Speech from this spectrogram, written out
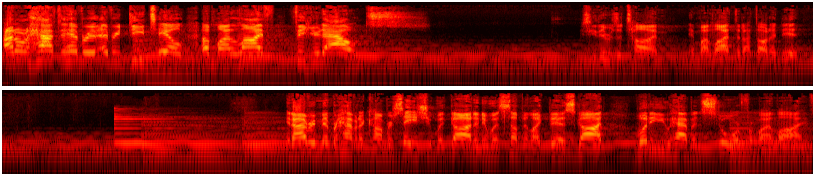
I don't have to have every, every detail of my life figured out. You see, there was a time in my life that I thought I did. And I remember having a conversation with God, and it was something like this God, what do you have in store for my life?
